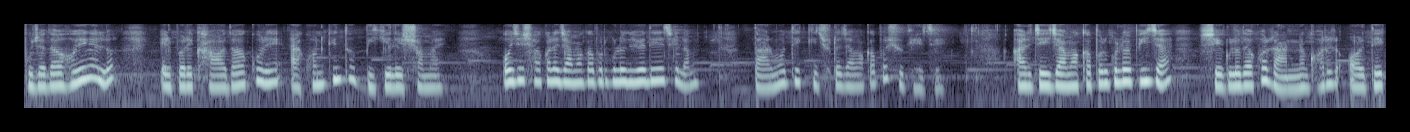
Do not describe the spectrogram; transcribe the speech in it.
পূজা দেওয়া হয়ে গেল। এরপরে খাওয়া দাওয়া করে এখন কিন্তু বিকেলের সময়। ওই যে সকালে জামা কাপড়গুলো ধুয়ে দিয়েছিলাম, তার মধ্যে কিছুটা জামা কাপড় শুকিয়েছে। আর যেই জামা কাপড়গুলো ভিজা, সেগুলো দেখো রান্নাঘরের অর্ধেক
